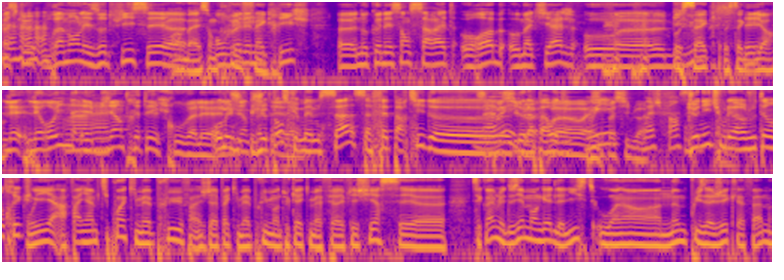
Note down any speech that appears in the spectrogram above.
parce que vraiment les autres filles, c'est euh, Oh, bah, on veut des mecs riches. euh, nos connaissances s'arrêtent aux robes, au maquillage, au euh, Au sac, au sac l'hé- L'héroïne Ouais. est bien traitée, je trouve. Elle est, Oh, elle mais est je, bien je traitée, pense que euh. même ça, ça fait partie de, Bah oui. de la parodie. ouais, ouais, oui, c'est possible. ouais. Moi, je pense. Johnny, tu voulais rajouter un truc? Oui, enfin il y a un petit point qui m'a plu, enfin je dirais pas qui m'a plu, mais en tout cas qui m'a fait réfléchir, c'est euh, c'est quand même le deuxième manga de la liste où on a un homme plus âgé que la femme,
